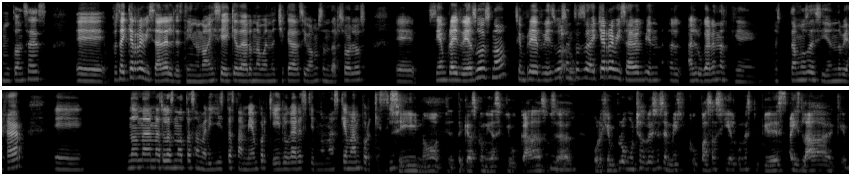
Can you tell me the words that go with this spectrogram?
Entonces, eh, pues hay que revisar el destino, ¿no? Ahí sí hay que dar una buena checada si vamos a andar solos. Eh, siempre hay riesgos, ¿no? Siempre hay riesgos, Claro. entonces hay que revisar el bien al, al lugar en el que estamos decidiendo viajar. eh, no nada más las notas amarillistas también, porque hay lugares que nomás queman porque sí. Sí, no, te, te quedas con ideas equivocadas. O sea, Mm. por ejemplo, muchas veces en México pasa así alguna estupidez aislada, que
